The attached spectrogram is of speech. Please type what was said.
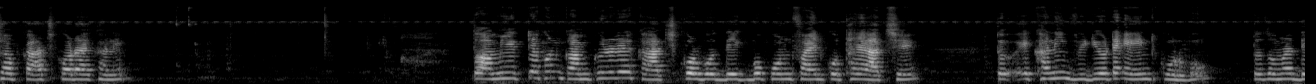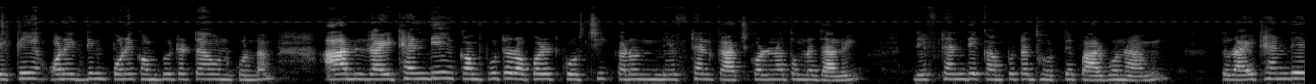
সব কাজ করা এখানে। তো আমি একটা এখন কম্পিউটারে কাজ করব, দেখব কোন ফাইল কোথায় আছে। তো এখানেই ভিডিওটা এন্ড করব। তো তোমরা দেখলেই অনেক দিন পরে কম্পিউটারটা অন করলাম। আর রাইট হ্যান্ড দিয়ে কম্পিউটার অপারেট করছি, কারণ লেফট হ্যান্ড কাজ করে না, তোমরা জানোই। লেফট হ্যান্ড দিয়ে কম্পিউটার ধরতে পারব না আমি। তো রাইট হ্যান্ড দিয়ে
